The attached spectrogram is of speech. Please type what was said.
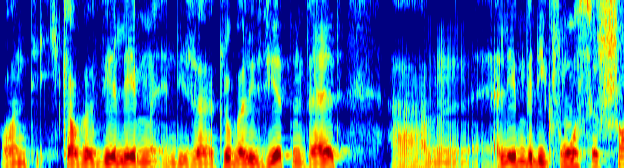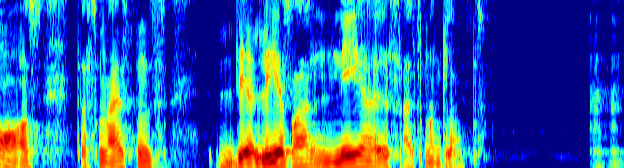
Und ich glaube, wir leben in dieser globalisierten Welt, ähm, erleben wir die große Chance, dass meistens der Lehrer näher ist, als man glaubt. Mhm.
